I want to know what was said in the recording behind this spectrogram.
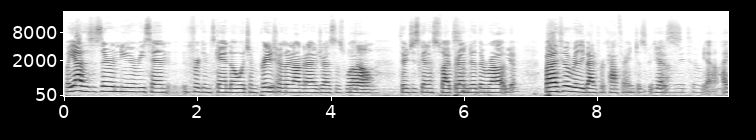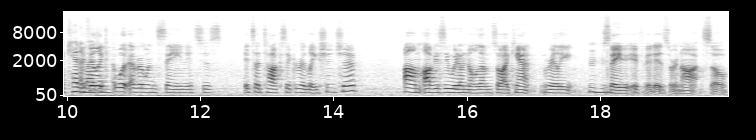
but yeah, this is their new recent freaking scandal, which I'm pretty sure they're not gonna address as well. No. They're just gonna swipe it under the rug. Yep. But I feel really bad for Catherine just because. yeah, me too. Yeah, I can't I imagine. feel like what everyone's saying, it's just it's a toxic relationship. Um, obviously we don't know them, so I can't really Mhm. say if it is or not. So,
